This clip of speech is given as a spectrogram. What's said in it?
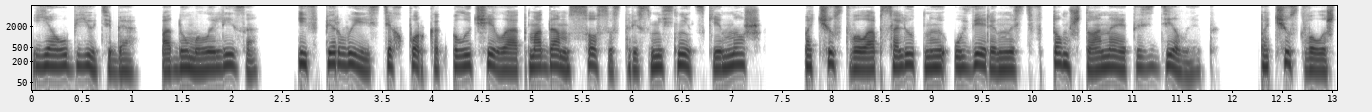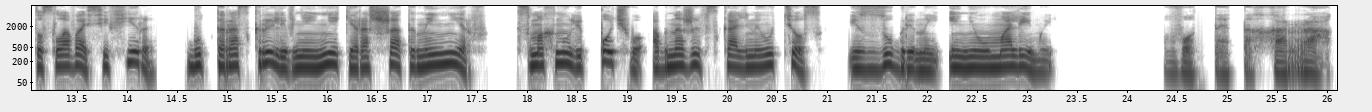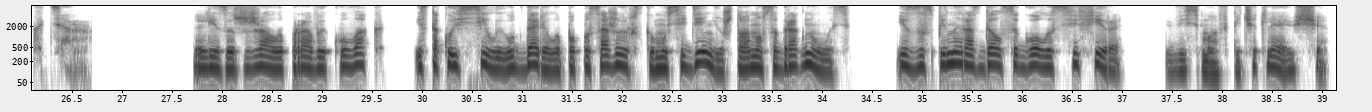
«Я убью тебя», — подумала Лиза, и впервые с тех пор, как получила от мадам Сосестрис мясницкий нож, почувствовала абсолютную уверенность в том, что она это сделает. Почувствовала, что слова Сефиры будто раскрыли в ней некий расшатанный нерв, смахнули почву, обнажив скальный утес, иззубренный и неумолимый. Вот это характер! Лиза сжала правый кулак и с такой силой ударила по пассажирскому сиденью, что оно содрогнулось. Из-за спины раздался голос Сефиры весьма впечатляюще.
